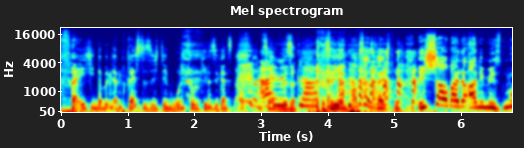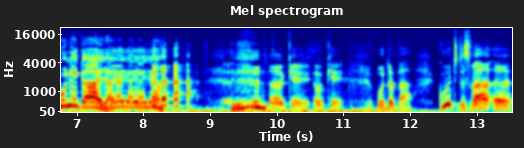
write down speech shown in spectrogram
weil ich ihn damit erpresst, dass ich dem Rundfunk hier diese ganzen Aufnahmen zeigen Alles würde. klar. Dass er hier im Podcast reinspricht. Ich schaue meine Animes, nur legal. Ja, ja, ja, ja, ja. Okay, okay. Wunderbar. Gut, das war äh,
